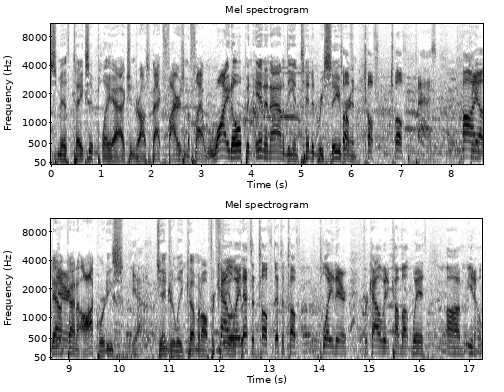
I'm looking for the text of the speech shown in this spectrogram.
Smith takes it, play action, drops back, fires in the flat, wide open, in and out of the intended receiver, Tough, and tough, tough pass. he High came up down kind of awkward. He's Yeah. gingerly coming off for the Callaway, field. but- that's a tough that's a tough play there for Callaway to come up with. Um, you know,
